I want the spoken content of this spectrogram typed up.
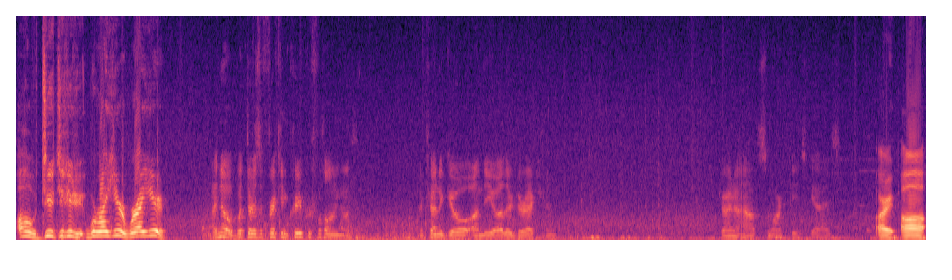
Oh, dude, dude, dude, we're right here. We're right here. I know, but there's a freaking creeper following us. I'm trying to go on the other direction. trying to outsmart these guys. All right. Uh,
